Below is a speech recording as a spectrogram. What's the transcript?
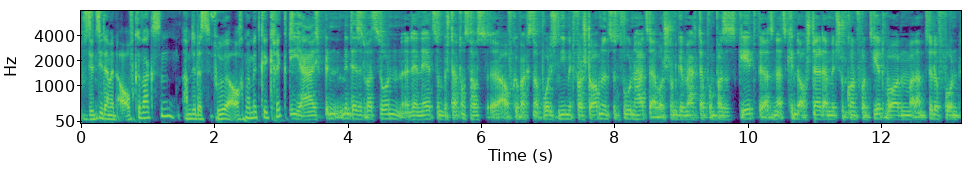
Sind Sie damit aufgewachsen? Haben Sie das früher auch immer mitgekriegt? Ja, ich bin mit der Situation der Nähe zum Bestattungshaus äh, aufgewachsen, obwohl ich nie mit Verstorbenen zu tun hatte, aber schon gemerkt habe, um was es geht. Wir sind als Kinder auch schnell damit schon konfrontiert worden, mal am Telefon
